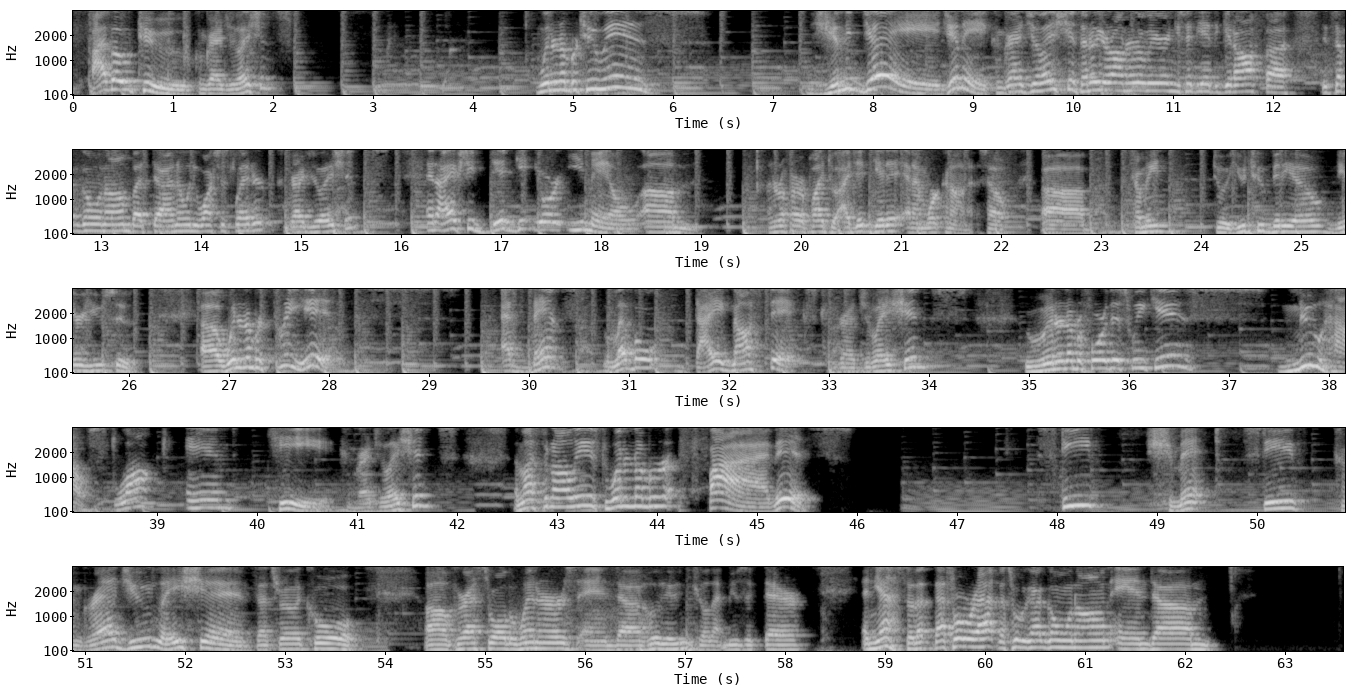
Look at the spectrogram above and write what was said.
502. Congratulations. Winner number two is Jimmy J. Jimmy, congratulations. I know you're on earlier and you said you had to get off. Uh, it's something going on, but uh, I know when you watch this later, congratulations. And I actually did get your email. Um, I don't know if I replied to it. I did get it and I'm working on it. So, uh, coming to a YouTube video near you soon. Uh, winner number three is Advanced Level Diagnostics. Congratulations. Winner number four this week is Newhouse Lock and Key. Congratulations. And last but not least, winner number five is Steve Schmidt. Steve, congratulations. That's really cool. Um, congrats to all the winners. And uh, Julio, you can kill that music there. And yeah, so that, that's where we're at. That's what we got going on. And um,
